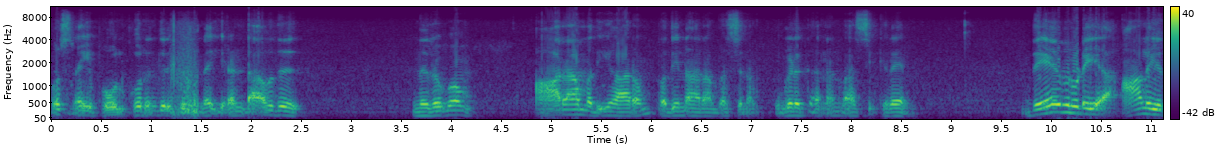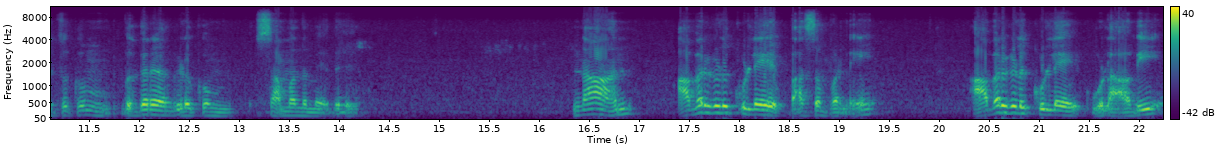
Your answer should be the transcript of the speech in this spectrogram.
அப்போஸ்னை போல் குறைந்திருக்கின்றன இரண்டாவது நிருபம் ஆறாம் அதிகாரம் பதினாறாம் வசனம். உங்களுக்கு நான் வாசிக்கிறேன். தேவனுடைய ஆலயத்துக்கும் விக்கிரகங்களுக்கும் சம்பந்தம் எது? நான் அவர்களுக்குள்ளே வாசம் பண்ணி அவர்களுக்குள்ளே உலாவி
